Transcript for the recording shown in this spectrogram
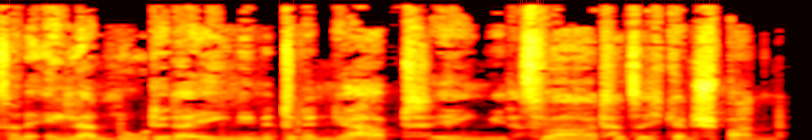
so eine England-Note da irgendwie mit drin gehabt, irgendwie. Das war tatsächlich ganz spannend.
